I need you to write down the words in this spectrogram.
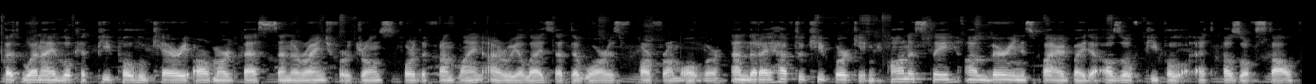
But when I look at people who carry armored vests and arrange for drones for the front line, I realize that the war is far from over and that I have to keep working. Honestly, I'm very inspired by the Azov people at Azovstal.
